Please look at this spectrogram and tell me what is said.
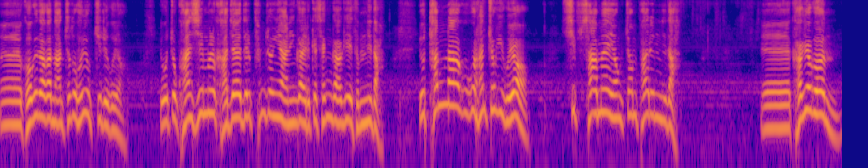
에, 거기다가 난초도 후육질이고요. 이거 좀 관심을 가져야 될 품종이 아닌가 이렇게 생각이 듭니다. 이 탐라국은 한쪽이고요. 13에 0.8입니다. 에, 가격은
